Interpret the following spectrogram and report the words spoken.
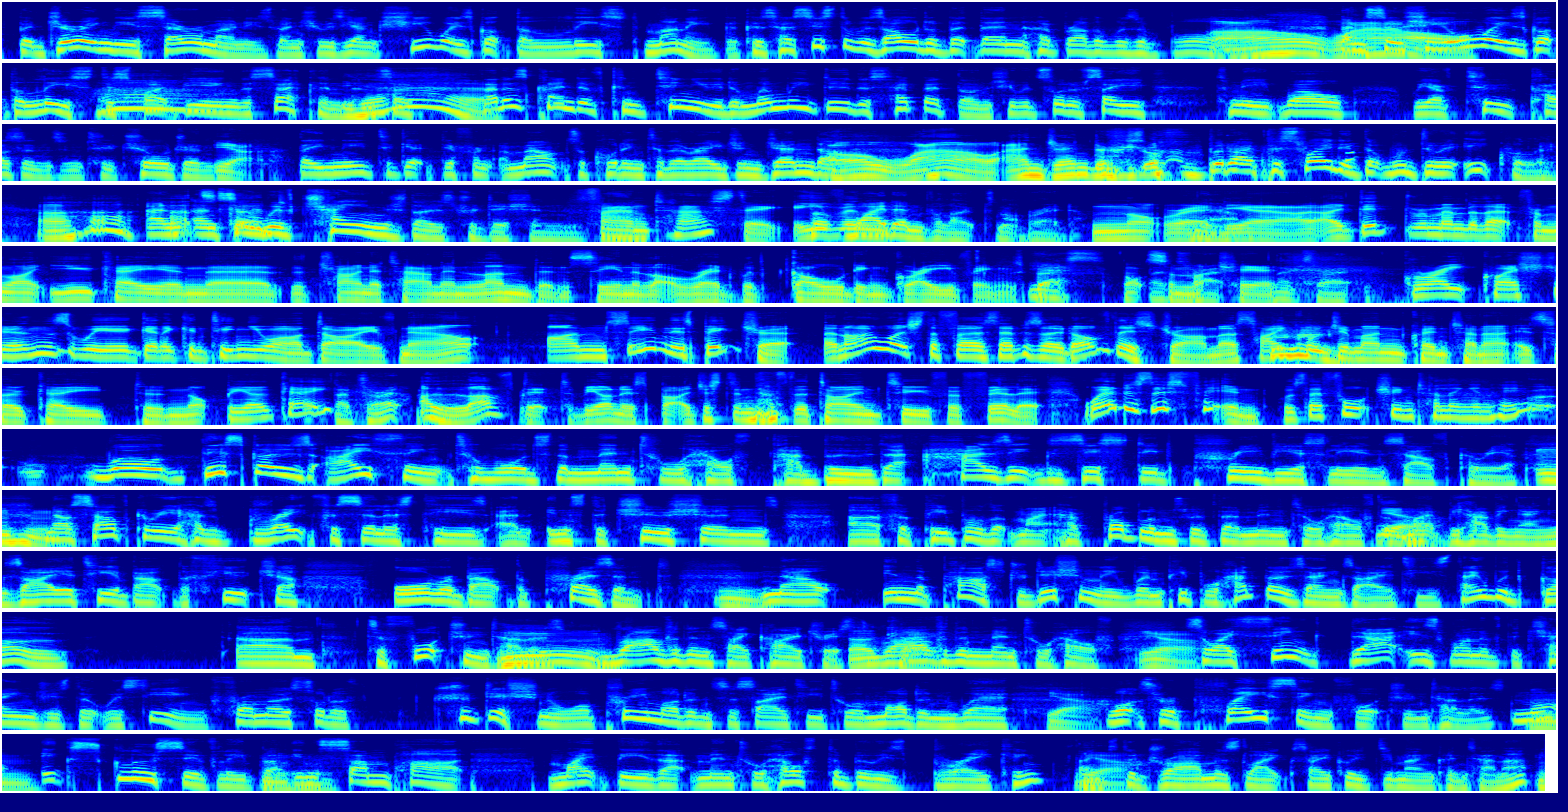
But during these ceremonies, when she was young, she always got the least money because her sister was older, but then her brother was a boy. Oh, And so she always got the least, despite being the second. And so Yeah. that has kind of continued. And when we do this sepeton, she would sort of say to me, "Well, we have two cousins and two children. Yeah. they need to get different amounts according to their age and gender." Oh wow, and gender as well. But I persuaded that we'll do it equally. Uh-huh. And and so good. we've changed those traditions. Fantastic. But Even white envelopes, not red. Not red, Yeah. yeah. I, I did remember that from like UK and uh, the Chinatown in London, seeing a lot of red with gold engravings, but Yes, not so much right, here. that's right. Great questions. We're going to continue our dive now. I'm seeing this picture, and I watched the first episode of this drama. Saiko Jiman Quenchana, It's Okay to Not Be Okay. Mm-hmm. That's right. I loved it, to be honest, but I just didn't have the time to fulfill it. Where does this fit in? Was there fortune telling in here? Well, this goes, I think, towards the mental health taboo that has existed previously in South Korea. Mm-hmm. Now, South Korea has great facilities and institutions uh, for people that might have problems with their mental health, that Yeah. might be having anxiety about the future or about the present. Mm. Now, in the past, traditionally, when people had those anxieties, they would go um, to fortune tellers rather than psychiatrists, Mm. Okay. rather than mental health. Yeah. So I think that is one of the changes that we're seeing from a sort of traditional or pre-modern society to a modern where Yeah. what's replacing fortune tellers not exclusively but in some part might be that mental health taboo is breaking thanks Yeah. to dramas like Saiko Jiman Quenchana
